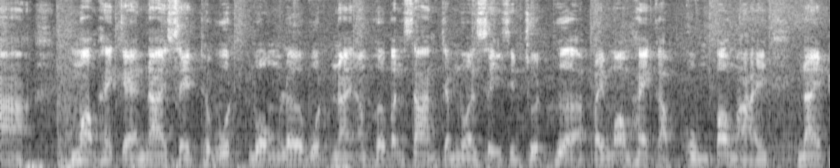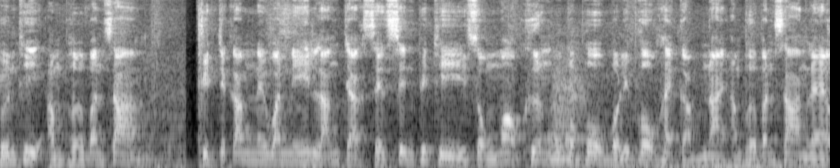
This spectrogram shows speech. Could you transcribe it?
2565 มอบให้แก่นายเศรษฐวุฒิวงเลอวุฒินายอำเภอบ้านสร้างจำนวน 40 ชุด เพื่อไปมอบให้กับกลุ่มเป้าหมาย ในพื้นที่อำเภอบ้านสร้างกิจกรรมในวันนี้หลังจากเสร็จสิ้นพิธีส่งมอบเครื่องอุปโภคบริโภคให้กับนายอำเภอบ้านสร้างแล้ว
